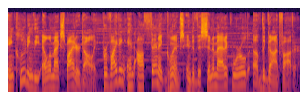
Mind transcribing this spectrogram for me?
including the Elemack Spyder Dolly, providing an authentic glimpse into the cinematic world of The Godfather.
